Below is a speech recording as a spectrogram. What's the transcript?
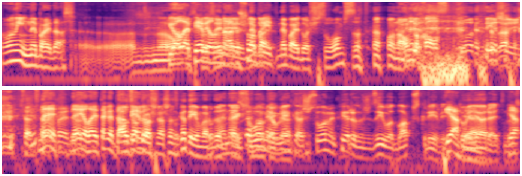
un viņi nebaidās. No, jo, lai pievilinātu šobrīd. Nebaidošs soms un alkohols. tieši nē, nē, lai tagad tā pievienot... apdrošināšanas gadījumu var teikt. Somi jau vienkārši Somi pieraduši dzīvot blakus Krievijai. Jā, to jā. jārēķinās. Jā.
